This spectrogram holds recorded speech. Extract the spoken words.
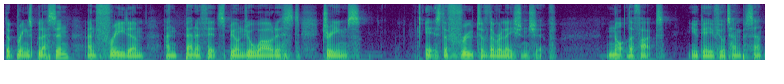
that brings blessing and freedom and benefits beyond your wildest dreams. It is the fruit of the relationship, not the fact you gave your 10%.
